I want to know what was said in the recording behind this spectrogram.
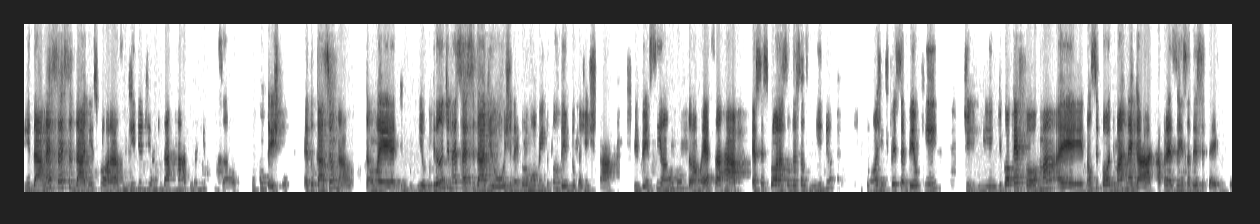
e da necessidade de explorar as mídias diante da rápida difusão no contexto educacional. Então, é de grande necessidade hoje, né, pelo momento pandêmico que a gente está vivenciando, então, essa, essa exploração dessas mídias, então, a gente percebeu que, de, de qualquer forma, é, não se pode mais negar a presença desse técnico.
